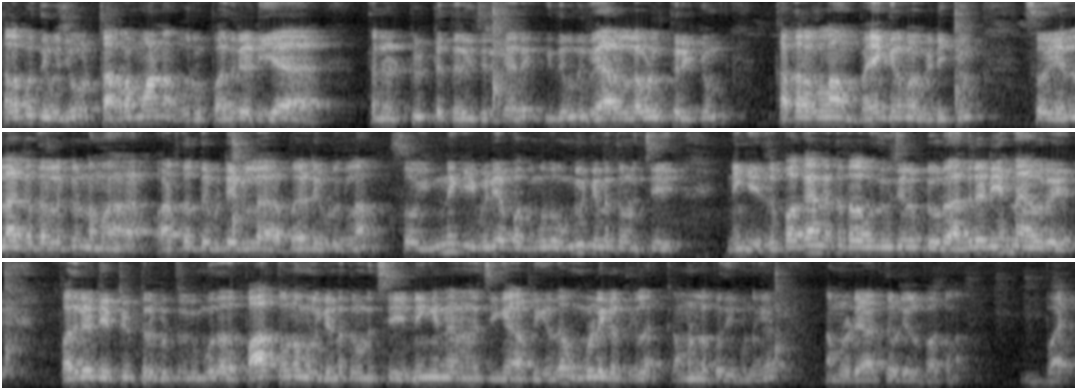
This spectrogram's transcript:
தளபதி விஜய் ஒரு தரமான ஒரு பதிலடியை தன்னோட ட்வீட்டை தெரிவிச்சிருக்காரு. இது வந்து வேற லெவலில் தெரிவிக்கும். கதறெல்லாம் பயங்கரமாக வெடிக்கும். ஸோ எல்லா கதர்களுக்கும் நம்ம அடுத்தடுத்த வீடியோக்களில் பதிலடி கொடுக்கலாம். ஸோ இன்றைக்கி வீடியோ பார்க்கும்போது உங்களுக்கு என்ன தோணுச்சு? நீங்கள் எதிர்பார்க்காத நேரத்தை தளபதி விஜய் இப்படி ஒரு அதிரடியான ஒரு பதிலடி ட்விட்டர் கொடுத்துருக்கும் போது அதை பார்த்தோன்னே உங்களுக்கு என்ன தோணுச்சு? நீங்கள் என்ன நினச்சிங்க அப்படிங்கிறத உங்களுடைய கருத்துக்களை கமெண்ட்டில் பதிவு பண்ணுங்கள் நம்மளுடைய அடுத்த வீடியோவில் பார்க்கலாம். பாய்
